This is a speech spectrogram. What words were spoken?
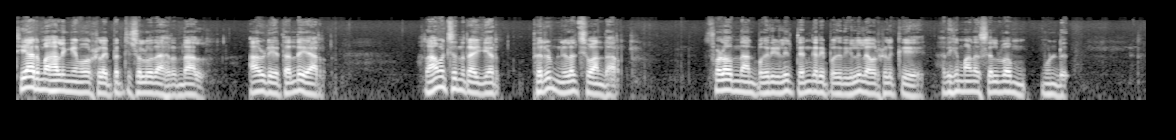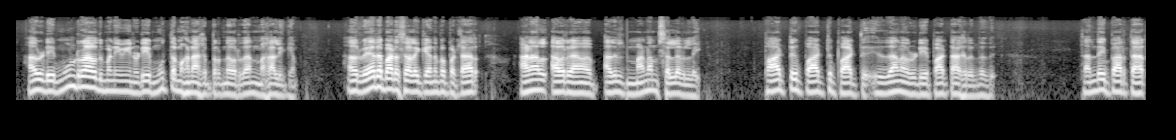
டிஆர் மகாலிங்கம் அவர்களை பற்றி சொல்வதாக இருந்தால் அவருடைய தந்தையார் ராமச்சந்திர ஐயர் பெரும் நிலச்சி வாழ்ந்தார். சோழவந்தான் பகுதிகளில் தென்கரை பகுதிகளில் அவர்களுக்கு அதிகமான செல்வம் உண்டு. அவருடைய மூன்றாவது மனைவியினுடைய மூத்த மகனாக பிறந்தவர் தான் மகாலிங்கம். அவர் வேத பாடசாலைக்கு அனுப்பப்பட்டார். ஆனால் அவர் அதில் மனம் செல்லவில்லை. பாட்டு பாட்டு பாட்டு இதுதான் அவருடைய பாட்டாக இருந்தது. தந்தை பார்த்தார்.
